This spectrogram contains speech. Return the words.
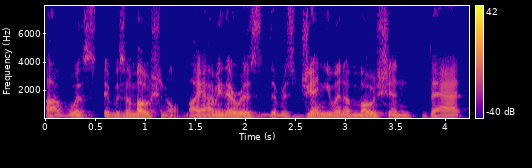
uh, was it was emotional. I, I, mean, there was there was genuine emotion that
